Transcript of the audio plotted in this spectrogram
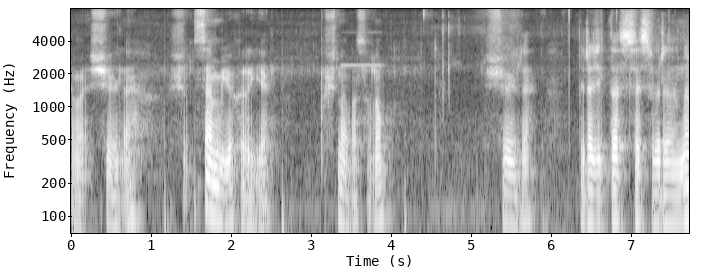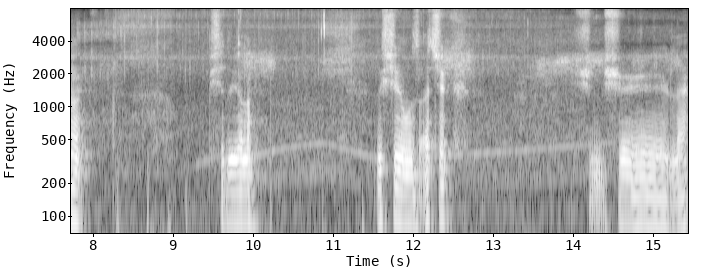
Hemen şöyle. Şu, sen bir yukarı gel. Şuna basalım. Şöyle. Birazcık daha ses verelim değil mi? Şey duyalım. Işığımız açık. Şimdi şöyle.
